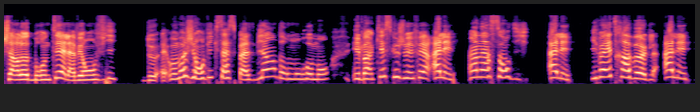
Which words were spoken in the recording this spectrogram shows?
Charlotte Brontë, elle avait envie de. Eh, moi, j'ai envie que ça se passe bien dans mon roman. Eh ben, qu'est-ce que je vais faire? Allez, un incendie. Allez, il va être aveugle. Allez,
